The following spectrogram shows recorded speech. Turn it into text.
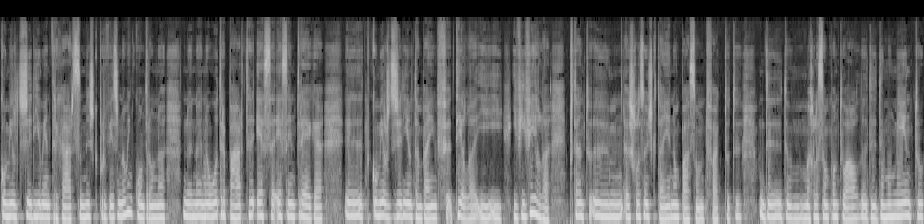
como eles desejariam entregar-se, mas que por vezes não encontram na, na, na outra parte essa, essa entrega, eh, como eles desejariam também tê-la e, e, e vivê-la. Portanto, eh, as relações que têm não passam, de facto, de, de, de uma relação pontual, de, de momento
